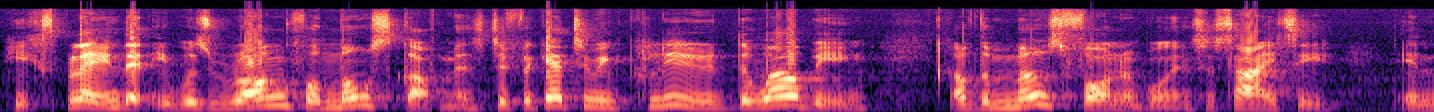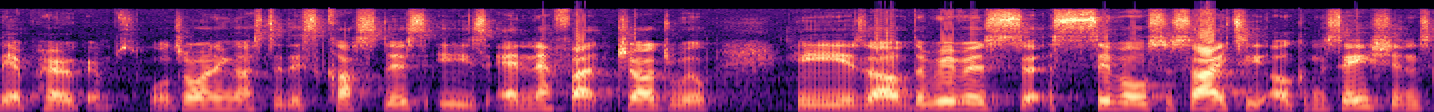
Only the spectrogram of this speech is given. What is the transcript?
He explained that it was wrong for most governments to forget to include the well-being of the most vulnerable in society in their programs. Well, joining us to discuss this is Enefaa Georgewill. He is of the Rivers Civil Society Organizations,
